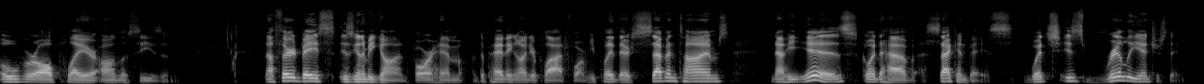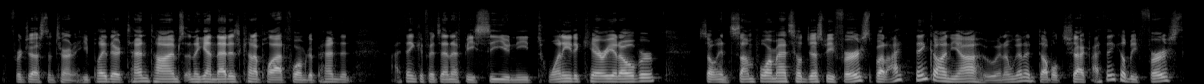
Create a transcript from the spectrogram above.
overall player on the season. Now, third base is going to be gone for him, depending on your platform. He played there seven times. Now, he is going to have second base, which is really interesting for Justin Turner. He played there 10 times. And again, that is kind of platform dependent. I think if it's NFBC, you need 20 to carry it over. So in some formats he'll just be first, but I think on Yahoo, and I'm to double check. I think he'll be first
